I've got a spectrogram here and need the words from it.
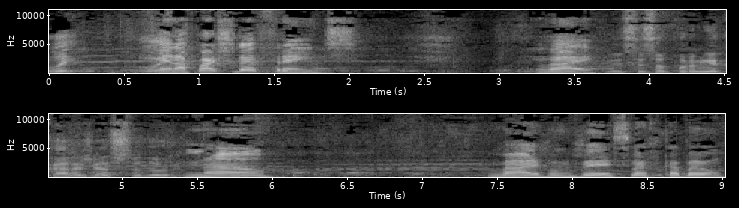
Oi? Oi? É na parte da frente. Vai. Se é só pôr a minha cara já é assustador. Não. Vai, vamos ver se vai ficar bom.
